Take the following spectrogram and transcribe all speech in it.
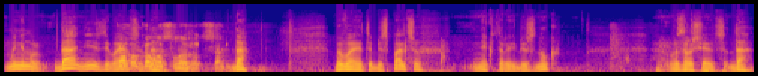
Мы не можем. Да, не издеваются. Как у кого да. сложится. Да. Бывает и без пальцев, некоторые без ног возвращаются. Да.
